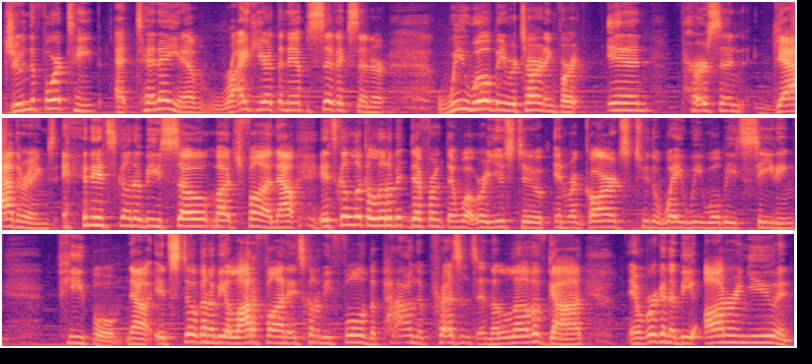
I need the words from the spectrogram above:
June the 14th at 10 a.m., right here at the Nampa Civic Center, we will be returning for in person gatherings and it's going to be so much fun. Now, it's going to look a little bit different than what we're used to in regards to the way we will be seating people. Now, it's still going to be a lot of fun. It's going to be full of the power and the presence and the love of God. And we're going to be honoring you and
